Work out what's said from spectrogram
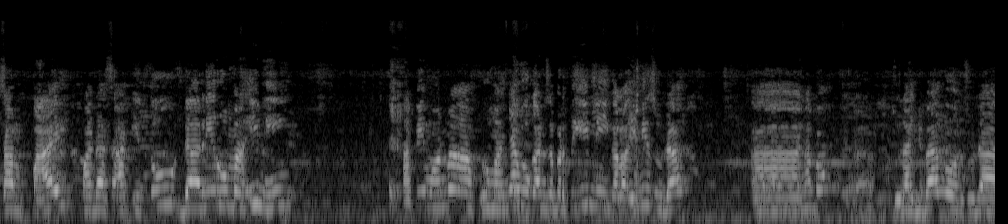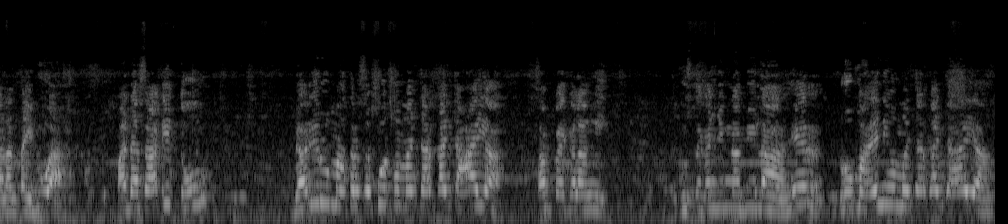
Sampai pada saat itu dari rumah ini tapi mohon maaf, rumahnya bukan seperti ini. Kalau ini sudah uh, apa? Sudah dibangun, sudah lantai dua. Pada saat itu dari rumah tersebut memancarkan cahaya sampai ke langit. Gusti Kanjeng Nabi lahir, rumah ini memancarkan cahaya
